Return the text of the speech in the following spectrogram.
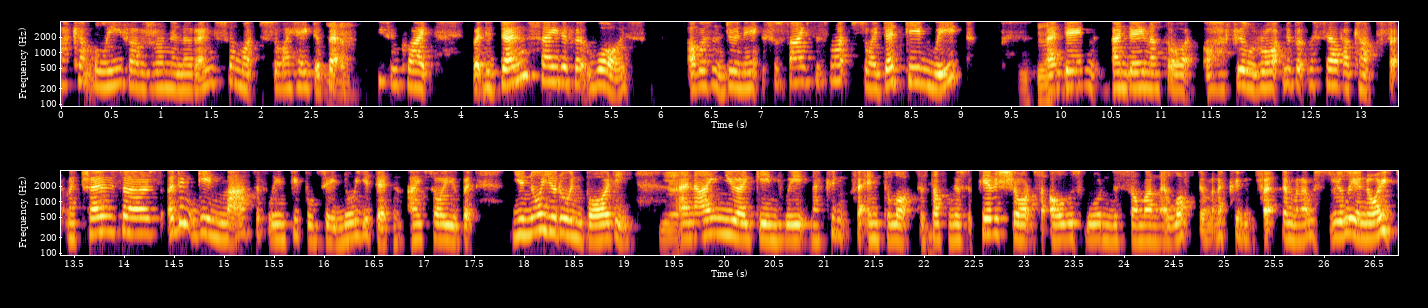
I can't believe I was running around so much. So I had a bit yeah. of peace and quiet. But the downside of it was I wasn't doing exercise as much. So I did gain weight. Okay. And then and then I thought, oh, I feel rotten about myself. I can't fit my trousers. I didn't gain massively, and people say, no, you didn't. I saw you, but you know your own body. Yeah. And I knew I gained weight, and I couldn't fit into lots of mm. stuff. And there's a pair of shorts I always wore in the summer, and I loved them, and I couldn't fit them, and I was really annoyed.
